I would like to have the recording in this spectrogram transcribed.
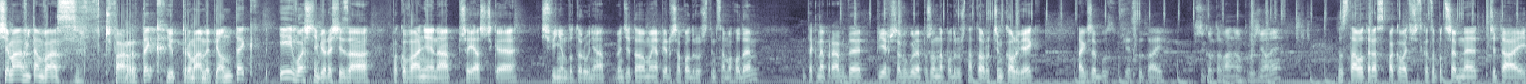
Siema, witam was w czwartek, jutro mamy piątek i właśnie biorę się za pakowanie na przejażdżkę świnią do Torunia. Będzie to moja pierwsza podróż tym samochodem. Tak naprawdę pierwsza w ogóle porządna podróż na tor czymkolwiek. Także bus już jest tutaj przygotowany, opróżniony. Zostało teraz spakować wszystko co potrzebne, czytaj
